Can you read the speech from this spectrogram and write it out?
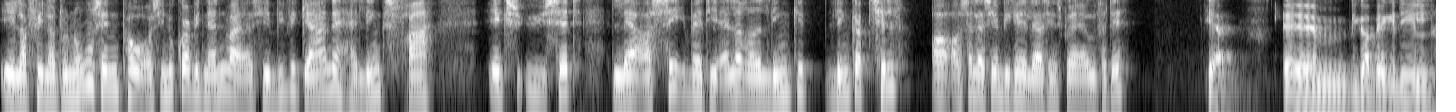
eller finder du nogensinde på og sige, nu går vi den anden vej, og siger, vi vil gerne have links fra X, Y, Z, lad os se, hvad de allerede linke, linker til, og, og så lad os se, om vi kan lade os inspirere ud fra det. Ja, Øhm, vi gør begge dele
